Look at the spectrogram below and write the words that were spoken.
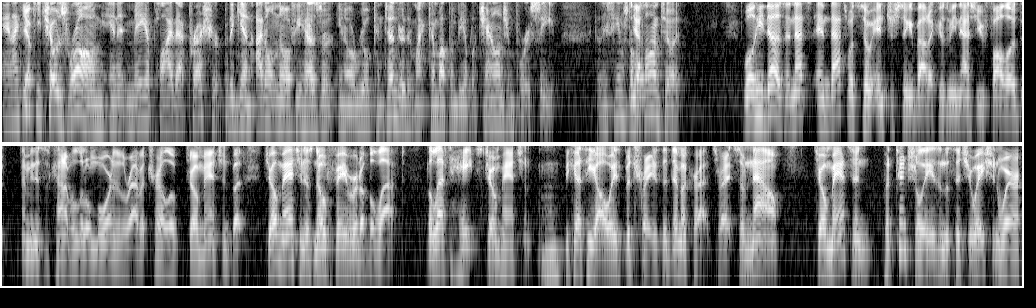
and I think yep. he chose wrong, and it may apply that pressure. But again, I don't know if he has a you know a real contender that might come up and be able to challenge him for his seat because he seems to yep. hold on to it. Well, he does, and that's and that's what's so interesting about it. Because I mean, as you followed, I mean, this is kind of a little more into the rabbit trail of Joe Manchin, but Joe Manchin is no favorite of the left. The left hates Joe Manchin mm-hmm. because he always betrays the Democrats, right? So now Joe Manchin potentially is in the situation where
